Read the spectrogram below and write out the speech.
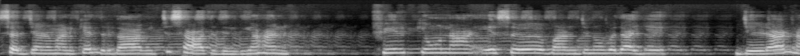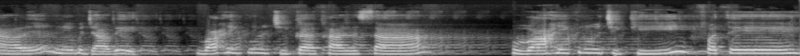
ਸੱਜਣ ਬਣ ਕੇ ਦਰਗਾਹ ਵਿੱਚ ਸਾਥ ਦਿੰਦੀਆਂ ਹਨ। ਫਿਰ ਕਿਉਂ ਨਾ ਇਸ ਵਣਜ ਨੂੰ ਵਧਾਈਏ, ਜਿਹੜਾ ਨਾਲ ਨਿਭ ਜਾਵੇ। ਵਾਹਿਗੁਰੂ ਜੀ ਕਾ ਖਾਲਸਾ, ਵਾਹਿਗੁਰੂ ਜੀ ਕੀ ਫਤਿਹ।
